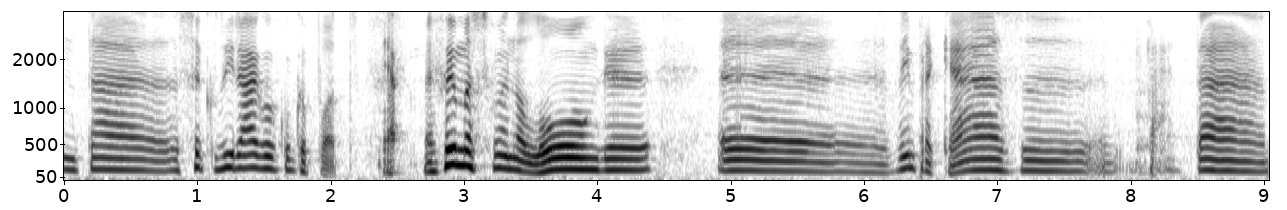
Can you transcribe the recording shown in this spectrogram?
está a sacudir água com o capote. Yeah. Mas foi uma semana longa, uh, vem para casa, pá, está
